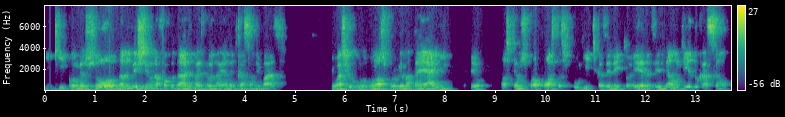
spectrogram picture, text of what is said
e que começou não investindo na faculdade, mas na, na, educação de base. Eu acho que o, o nosso problema está é aí, entendeu? Nós temos propostas políticas eleitoreiras e não de educação.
